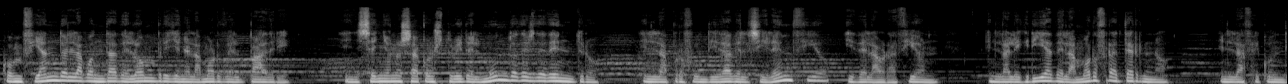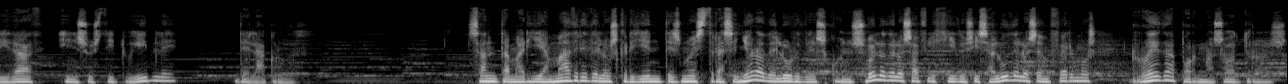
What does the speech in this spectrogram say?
confiando en la bondad del hombre y en el amor del Padre. Enséñanos a construir el mundo desde dentro, en la profundidad del silencio y de la oración, en la alegría del amor fraterno, en la fecundidad insustituible de la cruz. Santa María, Madre de los creyentes, Nuestra Señora de Lourdes, consuelo de los afligidos y salud de los enfermos, ruega por nosotros.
